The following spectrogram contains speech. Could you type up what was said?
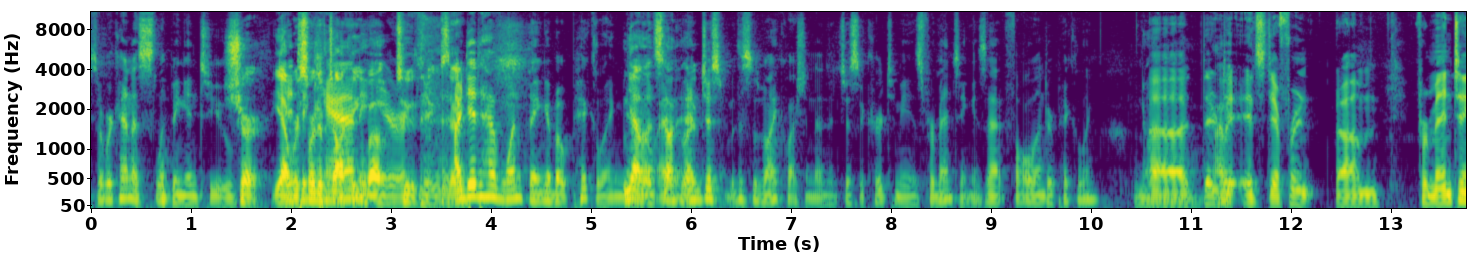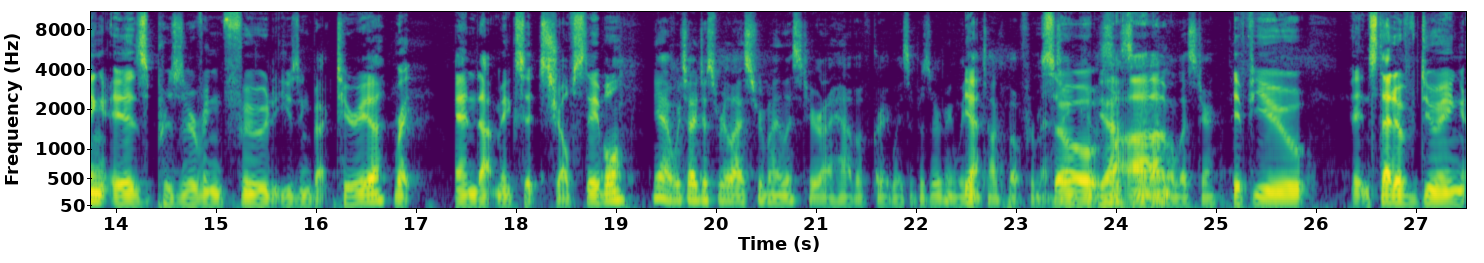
So we're kind of slipping into Sure. Yeah, we're sort of talking about here. two things there. I did have one thing about pickling. Yeah, let's and, talk about And it. just this was my question, and it just occurred to me: is fermenting is that fall under pickling? No, Uh, they're I di- would- it's different. Um, fermenting is preserving food using bacteria, right. and that makes it shelf stable. Yeah, which I just realized through my list here, I have of great ways of preserving. We Yeah. didn't talk about fermenting. So, 'cause yeah. it's not on the um, list here. if you instead of doing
